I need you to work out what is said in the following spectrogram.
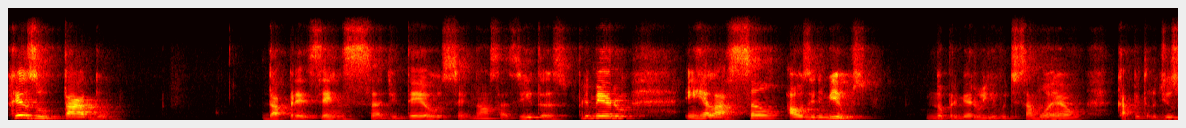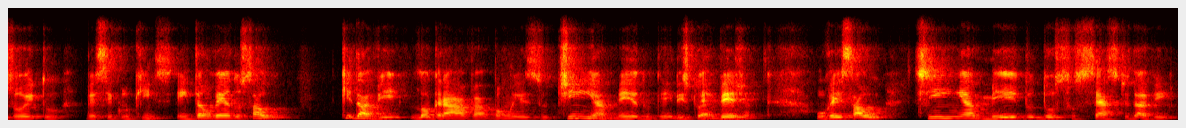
Resultado da presença de Deus em nossas vidas, primeiro, em relação aos inimigos. No primeiro livro de Samuel, capítulo 18, versículo 15. Então, vendo Saul que Davi lograva bom êxito, tinha medo dele. Isto é, veja, o rei Saul tinha medo do sucesso de Davi,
